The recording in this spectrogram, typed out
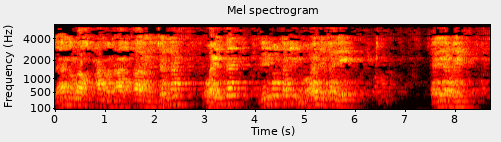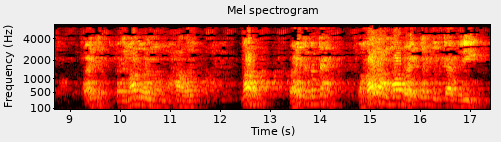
لأن الله سبحانه وتعالى قال عن الجنة أعدت للمتقين وأعدت فعل إيه؟ فعل إيه وإيه؟ أعدت فعل ماضي ولا حاضر؟ ماضي أعدت وانتهت وقال عن الله أعدت للكافرين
